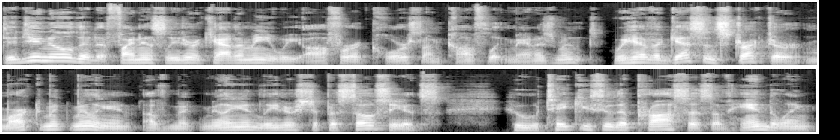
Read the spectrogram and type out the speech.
Did you know that at Finance Leader Academy we offer a course on conflict management? We have a guest instructor, Mark McMillian of McMillian Leadership Associates, who will take you through the process of handling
